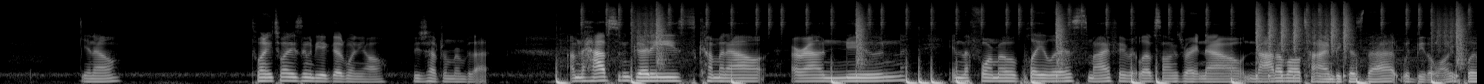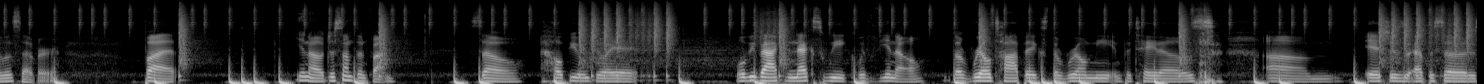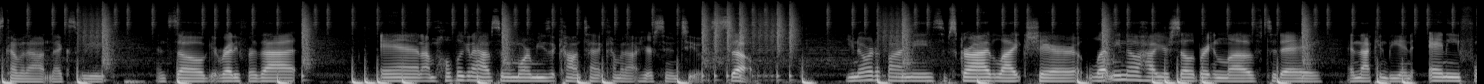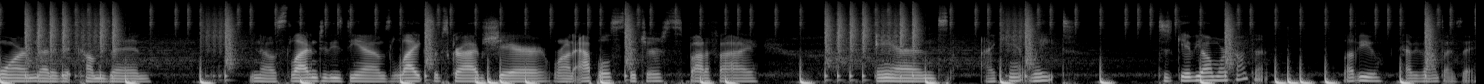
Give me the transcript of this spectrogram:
You know, 2020 is gonna be a good one, y'all. We just have to remember that. I'm gonna have some goodies coming out around noon in the form of a playlist. My favorite love songs right now, not of all time because that would be the longest playlist ever. But you know, just something fun. So I hope you enjoy it. We'll be back next week with, you know, the real topics, the real meat and potatoes. Um, Ish's episode is coming out next week. And so get ready for that. And I'm hopefully going to have some more music content coming out here soon, too. So you know where to find me. Subscribe, like, share. Let me know how you're celebrating love today. And that can be in any form that it comes in. You know, slide into these DMs, like, subscribe, share. We're on Apple, Stitcher, Spotify. And I can't wait to give y'all more content. Love you. Happy Valentine's Day.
